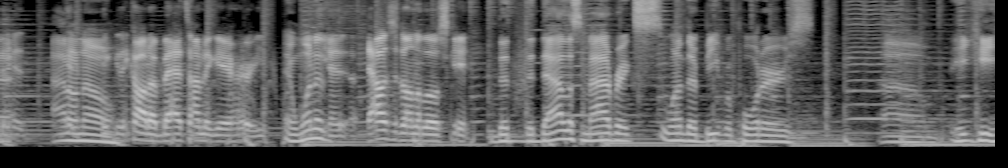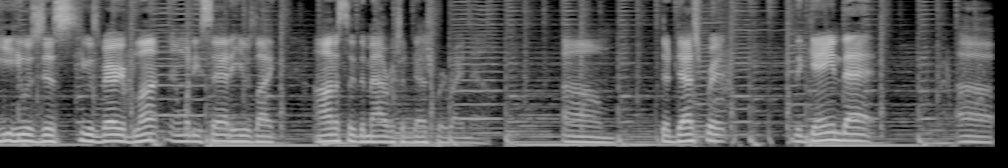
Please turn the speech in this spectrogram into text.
I, I don't know. They, they called it a bad time to get hurt. And one of Yeah, Dallas is on a little skid. the the Dallas Mavericks, one of their beat reporters, um, he, he he he was just he was very blunt in what he said. He was like, honestly, the Mavericks are desperate right now. Um, they're desperate. The game that uh,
